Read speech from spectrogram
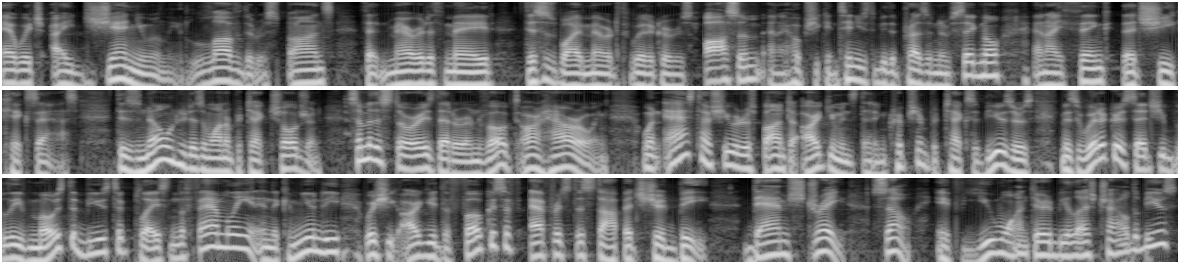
at which I genuinely love the response that Meredith made. This is why Meredith Whittaker is awesome, and I hope she continues to be the president of Signal, and I think that she kicks ass. There's no one who doesn't want to protect children. Some of the stories that are invoked are harrowing. When asked how she would respond to arguments that encryption protects abusers, Ms. Whittaker said she believed most abuse took place in the family and in the community, where she argued the focus of efforts to stop it should be. Damn straight. So, if you want there to be less child abuse,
